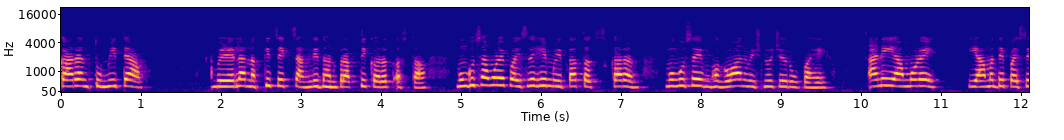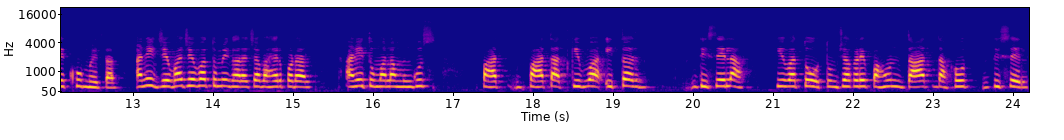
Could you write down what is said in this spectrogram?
कारण तुम्ही त्या वेळेला नक्कीच एक चांगली धनप्राप्ती करत असता. मुंगुसामुळे पैसे हे मिळतातच कारण मुंगूस हे भगवान विष्णूचे रूप आहे. आणि यामुळे यामध्ये पैसे खूप मिळतात. आणि जेव्हा जेव्हा तुम्ही घराच्या बाहेर पडाल आणि तुम्हाला मुंगूस पाहत पाहतात किंवा इतर दिसेला किंवा तो तुमच्याकडे पाहून दात दाखवत दिसेल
